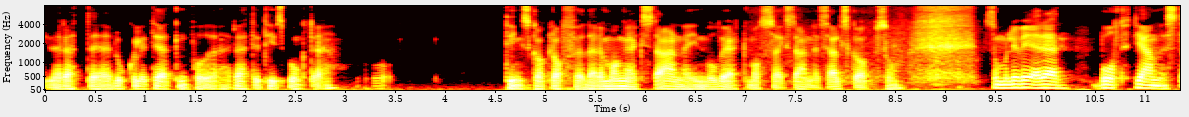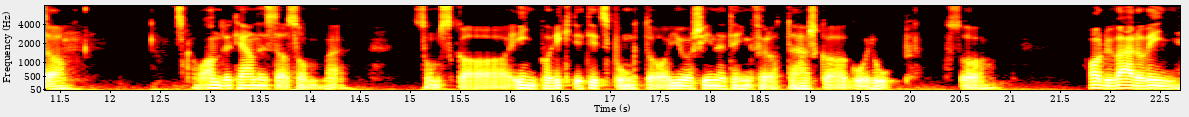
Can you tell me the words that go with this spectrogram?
til den rette lokaliteten på det rette tidspunktet. Og ting skal klaffe. Der er mange eksterne involvert, masse eksterne selskap som, som leverer båttjenester og andre tjenester som, eh, som skal inn på riktig tidspunkt og gjøre sine ting for at det her skal gå i hop. Så har du vær og vind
